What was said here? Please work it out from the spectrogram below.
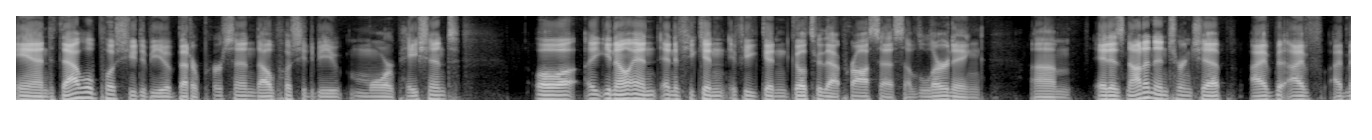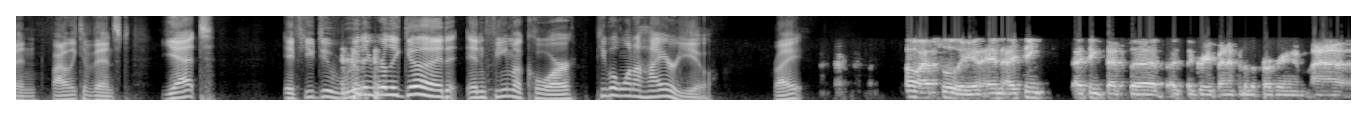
And that will push you to be a better person. That will push you to be more patient well, uh, you know, and and if you can if you can go through that process of learning, um, it is not an internship. I've I've I've been finally convinced. Yet, if you do really really good in FEMA Corps, people want to hire you, right? Oh, absolutely, and I think I think that's a, a great benefit of the program. Uh,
